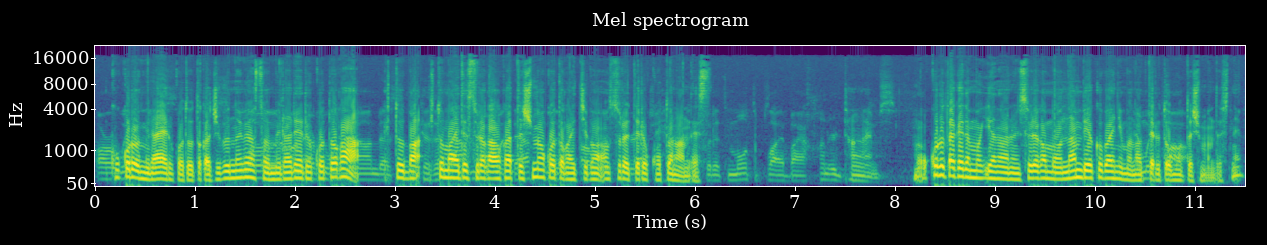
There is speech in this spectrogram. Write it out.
心を見られることとか自分の弱さを見られることが人前でそれが分かってしまうことが一番恐れていることなんです。もう怒るだけでも嫌なのにそれがもう何百倍にもなっていると思ってしまうんですね。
